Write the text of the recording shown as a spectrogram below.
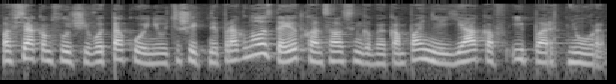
Во всяком случае, вот такой не неутешительный прогноз дает консалтинговая компания «Яков и партнеры».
